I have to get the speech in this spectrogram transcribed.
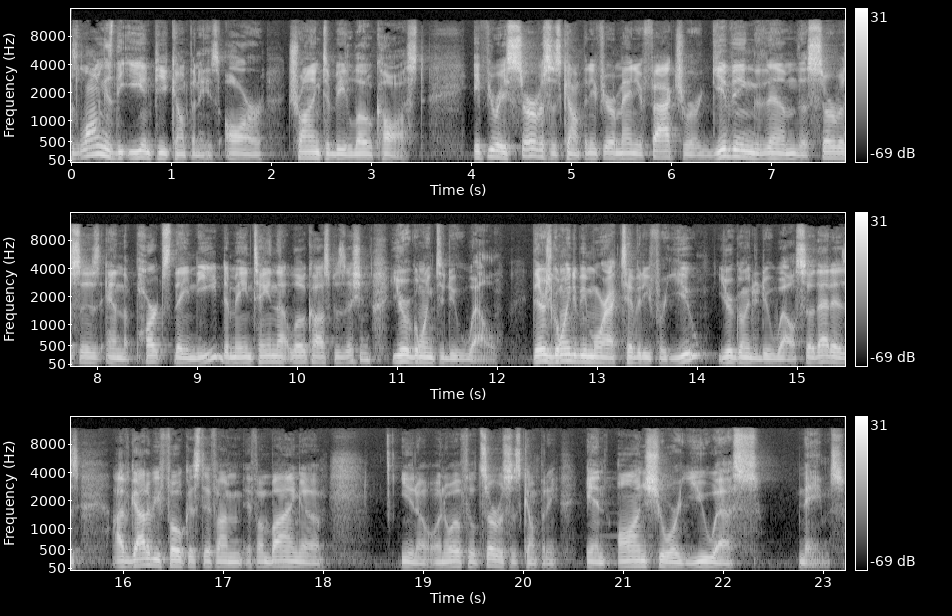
as long as the E and P companies are trying to be low cost, if you're a services company, if you're a manufacturer, giving them the services and the parts they need to maintain that low cost position, you're going to do well. There's going to be more activity for you. You're going to do well. So that is, I've got to be focused if I'm if I'm buying a, you know, an oilfield services company in onshore U.S. names.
